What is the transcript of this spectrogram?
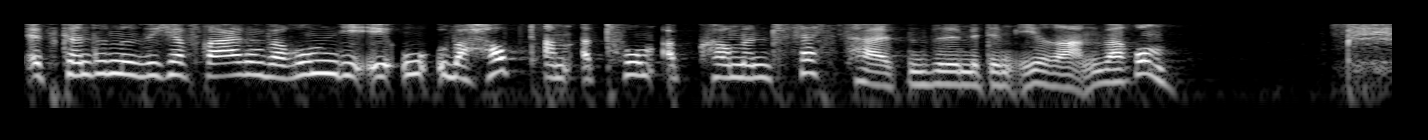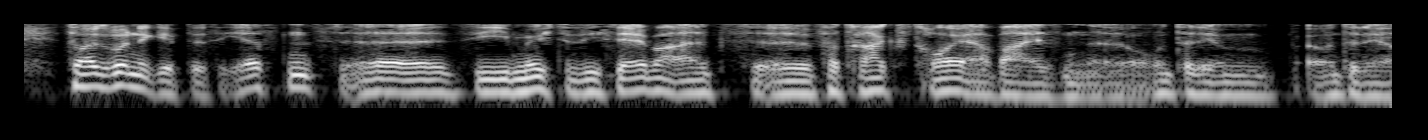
Jetzt könnte man sich ja fragen, warum die EU überhaupt am Atomabkommen festhalten will mit dem Iran. Warum? Zwei Gründe gibt es. Erstens, äh, sie möchte sich selber als äh, vertragstreu erweisen. Äh, unter, dem, unter der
